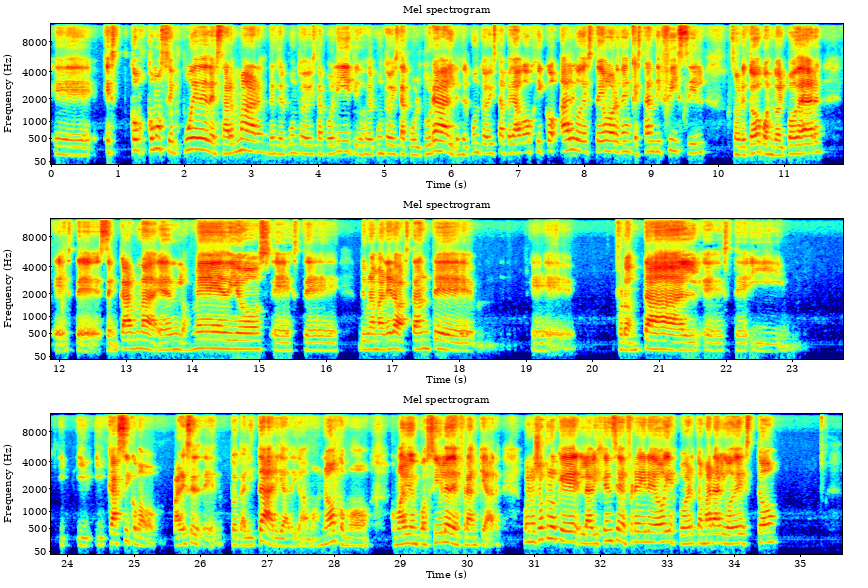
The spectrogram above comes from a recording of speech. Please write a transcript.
eh, cómo, se puede desarmar desde el punto de vista político, desde el punto de vista cultural, desde el punto de vista pedagógico, algo de este orden que es tan difícil, sobre todo cuando el poder este, se encarna en los medios, este, de una manera bastante eh, frontal este, y, casi como parece totalitaria, digamos, ¿no? Como, como algo imposible de franquear. Bueno, yo creo que la vigencia de Freire hoy es poder tomar algo de esto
